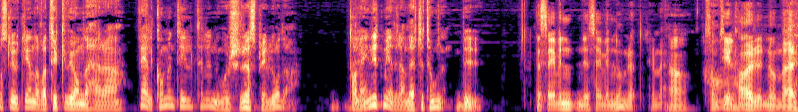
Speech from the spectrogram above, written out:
Och slutligen då, vad tycker vi om det här? Äh, välkommen till Telenors röstbrevlåda. Tala in ditt meddelande efter tonen. Bu. Det säger väl, det säger väl numret till och med. Ja. Som ja. tillhör nummer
